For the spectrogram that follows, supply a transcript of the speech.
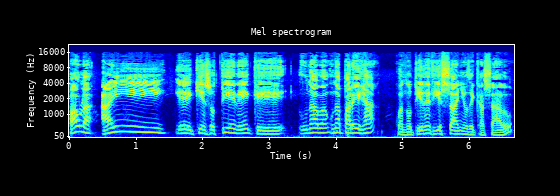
Paula, hay eh, quien sostiene que una, una pareja, cuando tiene 10 años de casado,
